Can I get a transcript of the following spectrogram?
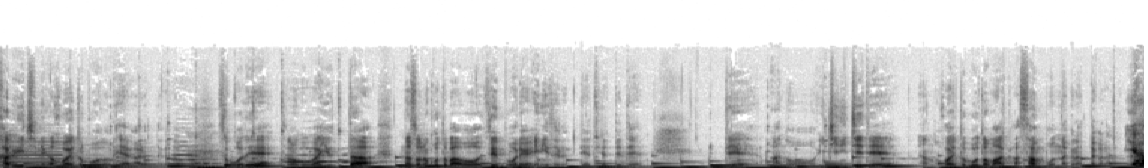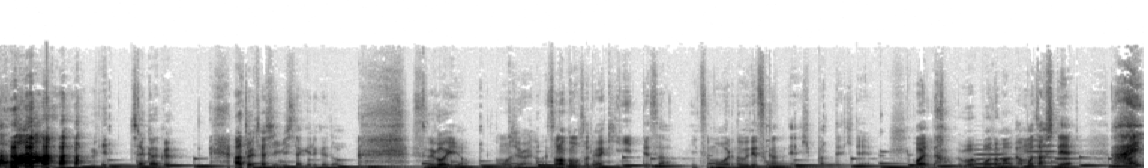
壁一面がホワイトボードの部屋があるんだけどうん。そこでその子が言った謎の言葉を全部俺が絵にするってやつやってて。であの1日であのホワイトボードマーカー3本なくなったから。やば めっちゃ描く後で写真見せてあげるけど。すごいよ。面白いの。その子もそれが気に入ってさいつも俺の腕掴んで引っ張ってきてこうやってボボードマーカー持たして「はい!」っ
